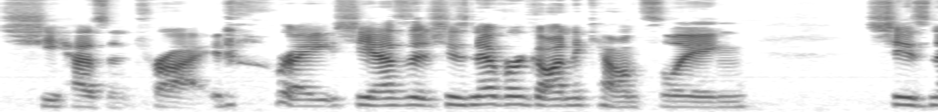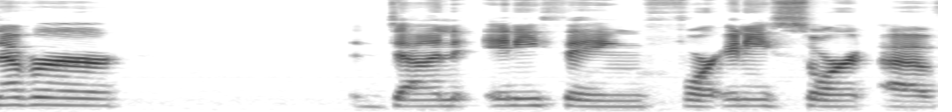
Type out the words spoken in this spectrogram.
she hasn't tried, right? She hasn't, she's never gone to counseling. She's never done anything for any sort of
